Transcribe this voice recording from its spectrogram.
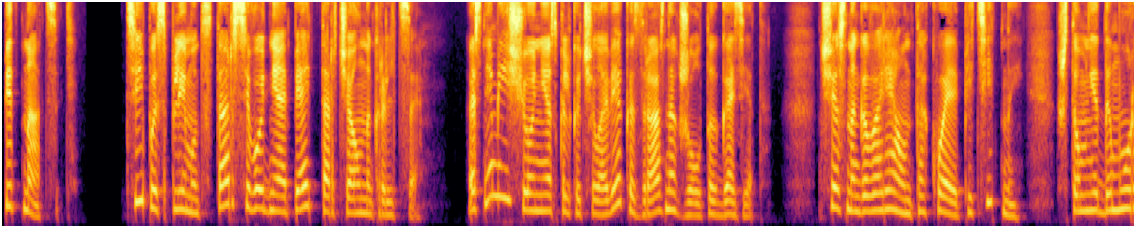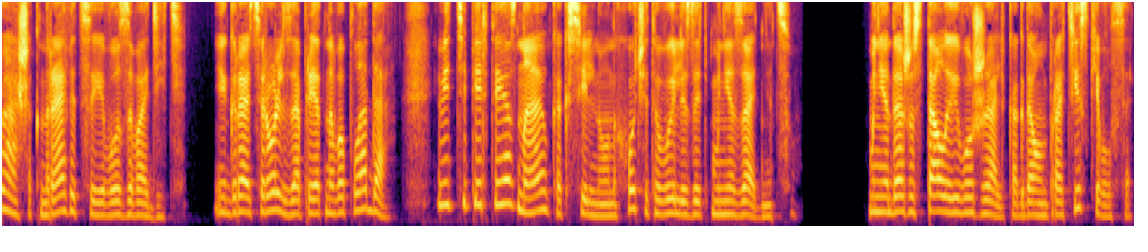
15. Тип из Плимут Стар сегодня опять торчал на крыльце. А с ним еще несколько человек из разных желтых газет. Честно говоря, он такой аппетитный, что мне до мурашек нравится его заводить. Играть роль запретного плода. Ведь теперь-то я знаю, как сильно он хочет вылезать мне задницу. Мне даже стало его жаль, когда он протискивался,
